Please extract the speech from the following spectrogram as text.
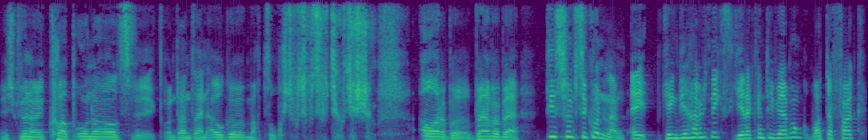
ich bin ein Cop ohne Ausweg. Und dann sein Auge macht so audible, blah. Die ist fünf Sekunden lang. Ey, gegen die habe ich nichts. Jeder kennt die Werbung. What the fuck?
